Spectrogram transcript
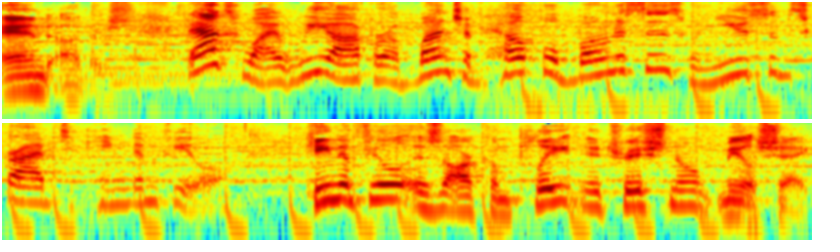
and others. That's why we offer a bunch of helpful bonuses when you subscribe to Kingdom Fuel. Kingdom Fuel is our complete nutritional meal shake.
